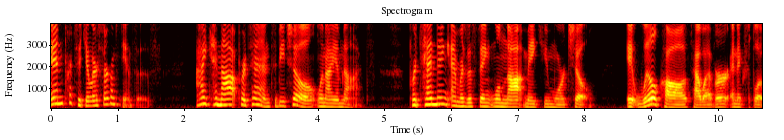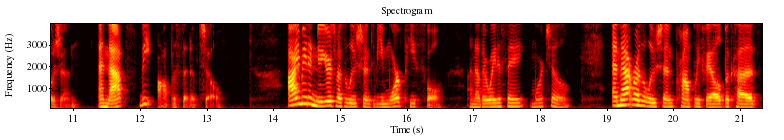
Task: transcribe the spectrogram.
in particular circumstances. I cannot pretend to be chill when I am not. Pretending and resisting will not make you more chill. It will cause, however, an explosion. And that's the opposite of chill. I made a New Year's resolution to be more peaceful, another way to say more chill, And that resolution promptly failed because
